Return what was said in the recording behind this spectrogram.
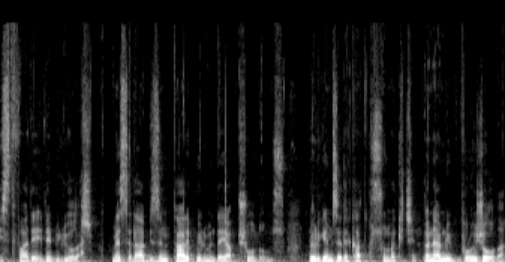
istifade edebiliyorlar. Mesela bizim tarih bölümünde yapmış olduğumuz bölgemize de katkı sunmak için önemli bir proje olan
